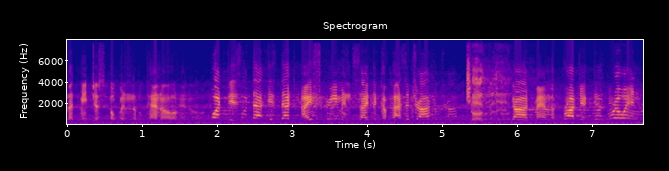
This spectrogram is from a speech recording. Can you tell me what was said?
Let me just open the panel. What is that? Is that ice cream inside the capacitron? Chocolate. God, man, the project is ruined.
